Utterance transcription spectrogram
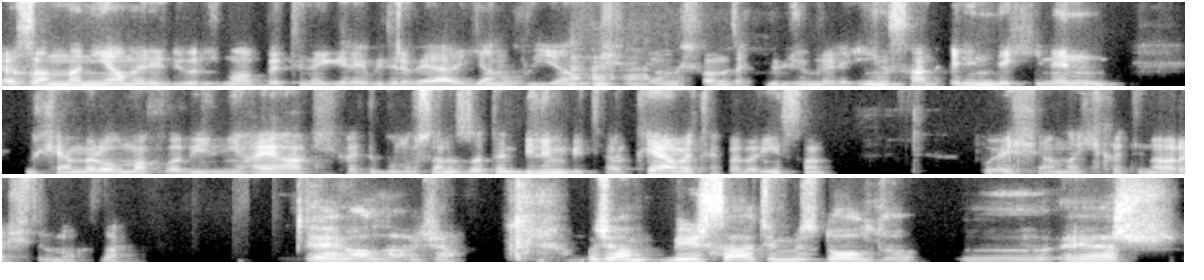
ya zanla niye amel ediyoruz muhabbetine girebilir veya yanıl, yanlış, yanlışlanacak bir cümleyle. İnsan elindekinin mükemmel olmakla değil. Nihai hakikati bulursanız zaten bilim biter. Kıyamete kadar insan bu eşyanın hakikatini araştırmakla. Eyvallah hocam. Hocam bir saatimiz doldu. Ee, Eğer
